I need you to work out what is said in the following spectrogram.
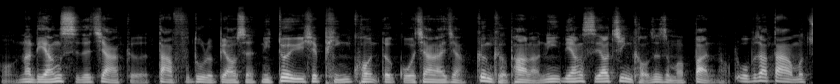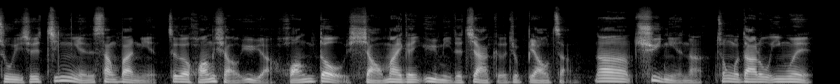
哦，那粮食的价格大幅度的飙升，你对于一些贫困的国家来讲更可怕了。你粮食要进口，这怎么办哦？我不知道大家有没有注意，其实今年上半年这个黄小玉啊、黄豆、小麦跟玉米的价格就飙涨。那去年呢，中国大陆因为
